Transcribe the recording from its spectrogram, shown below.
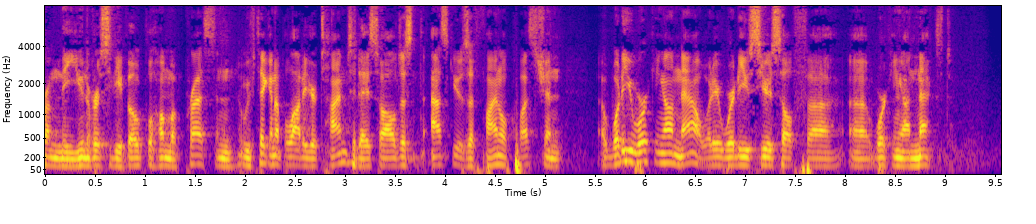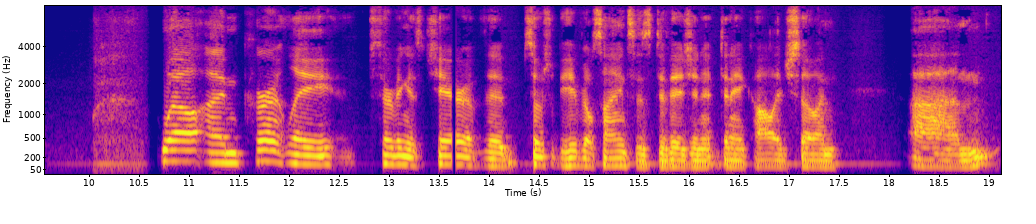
from the University of Oklahoma Press. And we've taken up a lot of your time today, so I'll just ask you as a final question uh, what are you working on now? Are, where do you see yourself uh, uh, working on next? Well, I'm currently serving as chair of the Social Behavioral Sciences Division at Diné College, so I'm um,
